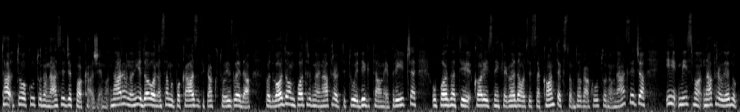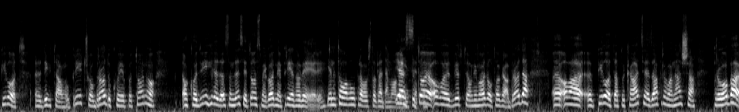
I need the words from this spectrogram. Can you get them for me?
ta, to kulturno nasljeđe pokažemo. Naravno, nije dovoljno samo pokazati kako to izgleda pod vodom. Potrebno je napraviti tu i digitalne priče, upoznati korisnike, gledalce sa kontekstom toga kulturnog nasljeđa i mi smo napravili jednu pilot e, digitalnu priču o brodu koji je potonuo oko 2088. godine prije nove ere. Je li to ovo upravo što gledamo ove Jeste, to je, ovo je virtualni model toga broda. E, ova pilot aplikacija je zapravo naša proba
